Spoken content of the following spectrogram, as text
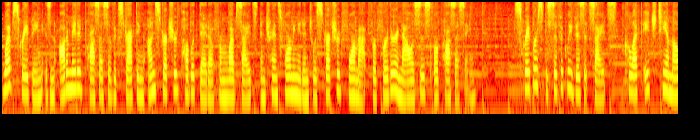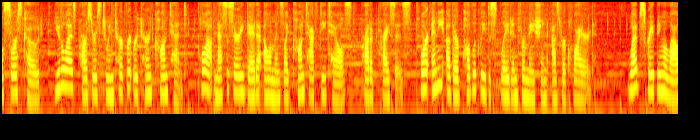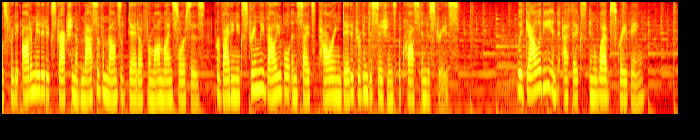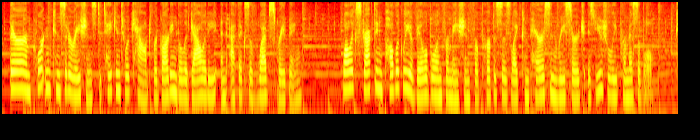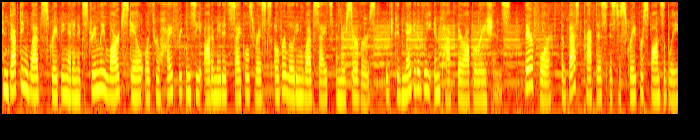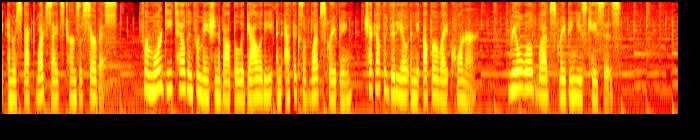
Web scraping is an automated process of extracting unstructured public data from websites and transforming it into a structured format for further analysis or processing. Scrapers specifically visit sites, collect HTML source code, utilize parsers to interpret returned content, pull out necessary data elements like contact details, product prices, or any other publicly displayed information as required. Web scraping allows for the automated extraction of massive amounts of data from online sources, providing extremely valuable insights powering data-driven decisions across industries. Legality and ethics in web scraping. There are important considerations to take into account regarding the legality and ethics of web scraping. While extracting publicly available information for purposes like comparison research is usually permissible, Conducting web scraping at an extremely large scale or through high-frequency automated cycles risks overloading websites and their servers, which could negatively impact their operations. Therefore, the best practice is to scrape responsibly and respect websites' terms of service. For more detailed information about the legality and ethics of web scraping, check out the video in the upper right corner. Real-world web scraping use cases.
